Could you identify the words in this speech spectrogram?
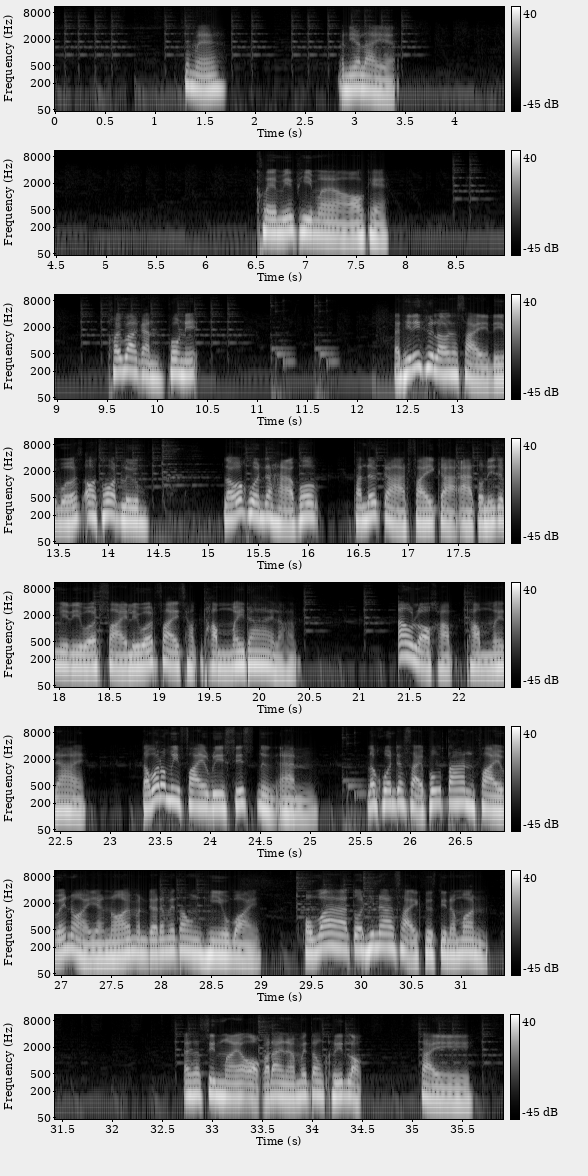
ใช่ไหม อันนี้อะไรอะ่ะ เคลม EXP มา อ๋อ โอเค ค่อยว่ากันพวกนี้ แต่ทีนี้คือเราจะใส่ reverse อ้อโทษลืม เราก็ควรจะหาพวก ทันเดอร์การ์ดไฟกาอ่าตัวนี้จะมีรีเวิร์สไฟรีเวิร์สไฟทำไม่ได้เหรอครับ เอ้าหรอครับทำไม่ได้ แต่ว่าเรามีไฟรีซิสหนึ่งอัน เราควรจะใส่พวกต้านไฟไว้หน่อยอย่างน้อยมันจะได้ไม่ต้องฮีลบ่อย ผมว่าตัวที่น่าใส่คือซินนามอนแอสซัสซินไมเอาออกก็ได้นะ ไม่ต้องคริสหรอกใส่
